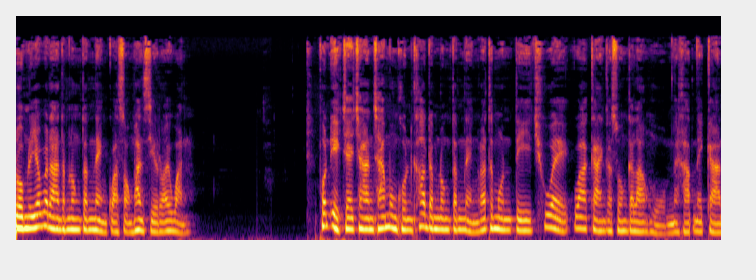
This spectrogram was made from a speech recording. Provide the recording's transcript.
รวมระยะเวลาดำรงตำแหน่งกว่า 2,400 วัน พลเอกชัยชาญช้างมงคลเข้าดำรงตำแหน่งรัฐมนตรีช่วยว่าการกระทรวงกลาโหมนะครับในการ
